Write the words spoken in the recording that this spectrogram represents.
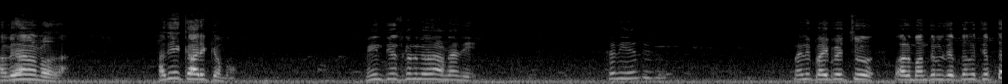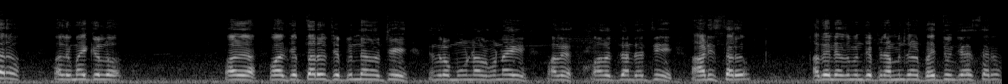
ఆ విధానం వల్ల. అదే కార్యక్రమం. మేము తీసుకున్న విధానం అది. కానీ ఏంది మళ్ళీ పైపెచ్చు వాళ్ళ మంత్రులు చెప్తాను చెప్తారు. వాళ్ళు మైకుల్లో వాళ్ళు వాళ్ళు చెప్తారు చెప్పిందని వచ్చి ఇందులో మూడు నాలుగు ఉన్నాయి. వాళ్ళు వాళ్ళు దాన్ని వచ్చి ఆడిస్తారు. అదే నిజమని చెప్పి నమ్మించడానికి ప్రయత్నం చేస్తారు.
